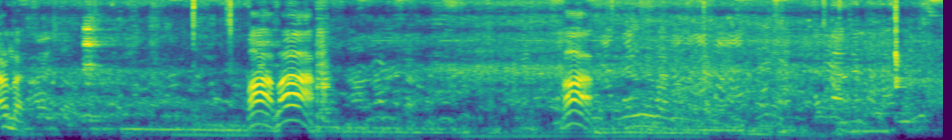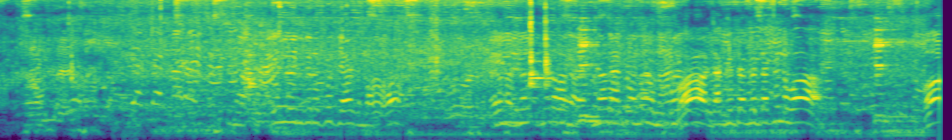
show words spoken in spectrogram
கிளம்பு. வா வா. வா. வா டக்கு டக்கு டக்குன்னு வா. வா.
